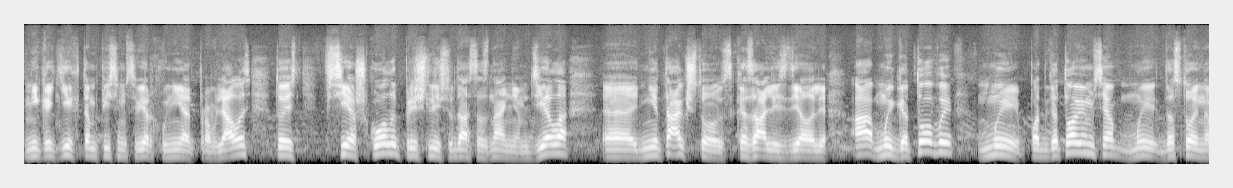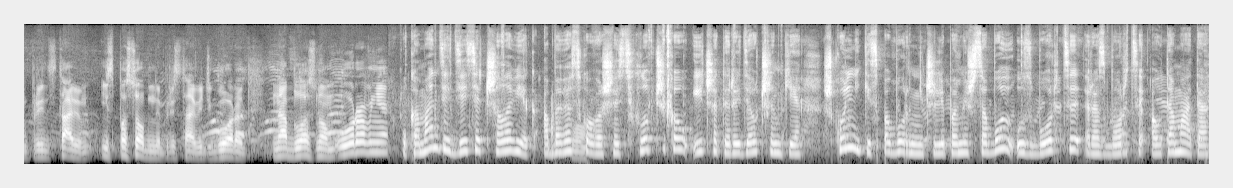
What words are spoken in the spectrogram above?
никаких там писем сверху не отправлялось. То есть все школы пришли сюда со знанием дела, э, не так, что сказали, сделали, а мы готовы, мы подготовимся, мы достойно представим и способны представить город на областном уровне. У камандзе 10 чалавек, абавязкова 6 хлопчыкаў і 4 дзяўчынкі. Школьнікі спаборнічалі паміж сабой у зборцы, разборцы аўтамата,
